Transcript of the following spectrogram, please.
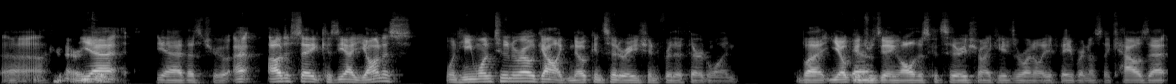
uh yeah, it. yeah, that's true. I I'll just say because yeah, Giannis when he won two in a row got like no consideration for the third one, but Jokic Yeah. was getting all this consideration like he was a runaway favorite, and I was like, how's that?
